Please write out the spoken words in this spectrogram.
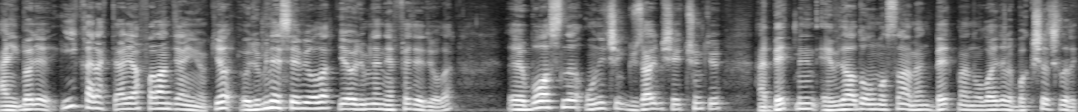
Hani böyle iyi karakter ya falan diyen yok. Ya ölümüne seviyorlar ya ölümüne nefret ediyorlar. Ee, bu aslında onun için güzel bir şey. Çünkü hani Batman'in evladı olmasına rağmen Batman olaylara bakış açıları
